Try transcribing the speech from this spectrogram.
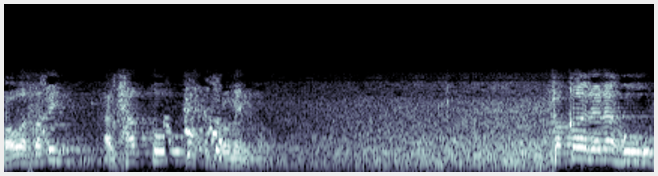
وهو صبي الحق أكبر منه. فقال له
